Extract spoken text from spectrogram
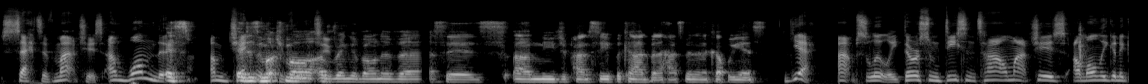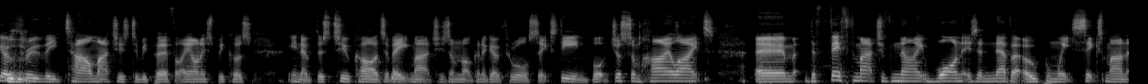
set of matches, and one that It's I'm it is much more forward a. Ring of Honor versus um, New Japan Supercard than it has been in a couple of years. Yeah, absolutely. There are some decent title matches. I'm only going to go Mhm. through the title matches to be perfectly honest because, you know, there's two cards of eight matches. I'm not going to go through all 16, but just some highlights. Um, the fifth match of night one is a never open weight six man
